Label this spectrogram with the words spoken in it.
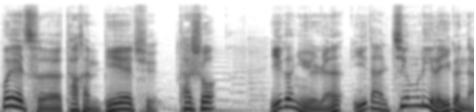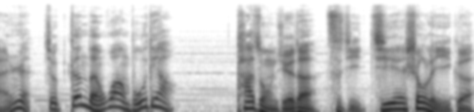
为此他很憋屈。他说：“一个女人一旦经历了一个男人，就根本忘不掉。她总觉得自己接收了一个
